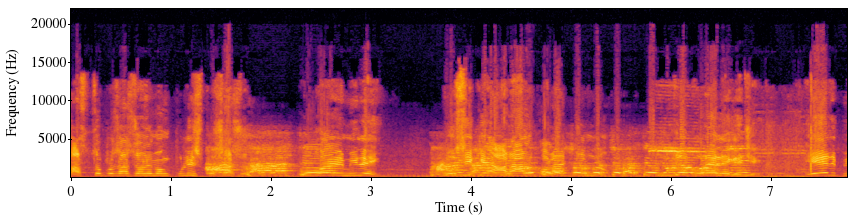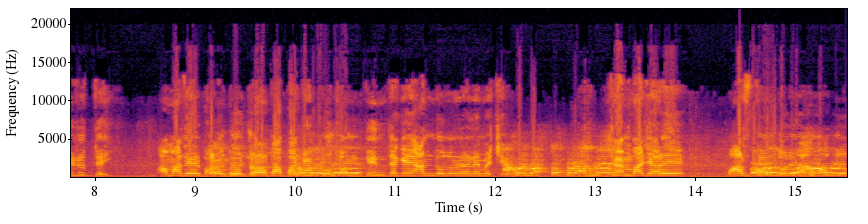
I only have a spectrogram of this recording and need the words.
স্বাস্থ্য প্রশাসন এবং পুলিশ প্রশাসন উভয়ে মিলেই দোষীকে আড়াল করার জন্য উঠে পড়ে লেগেছে। এর বিরুদ্ধেই আমাদের ভারতীয় জনতা পার্টি প্রথম দিন থেকে আন্দোলনে নেমেছে। শ্যামবাজারে পাঁচ দিন ধরে আমাদের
